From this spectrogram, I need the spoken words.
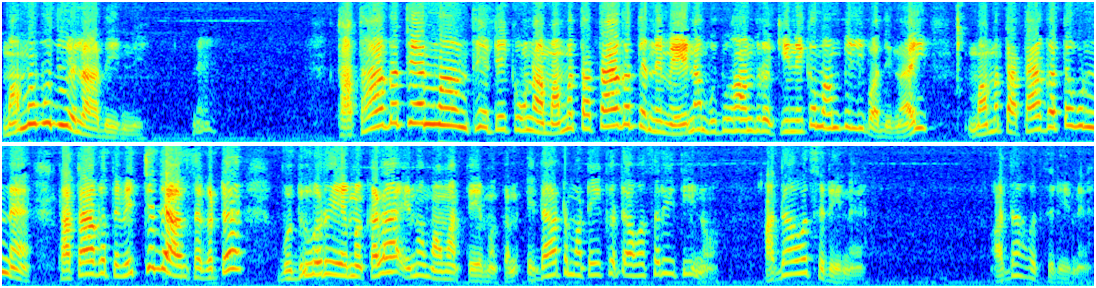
මම බුදු වෙලා දෙන්නේ නේ තථාගතයන් වහන්සේට ඒක උනා මම තථාගත නෙමෙයි. නම බුදුහාමුදුර කියන එක මම පිළිපදිනයි. මම තථාගත වුන්නේ තථාගත වෙච්ච දවසකට බුදුවරු එහෙම කළා. එන මමත් එහෙම කළා. එදාට මට ඒකට අවසරය තියෙනවා. අද අවසරේ නෑ. අද අවසරේ නෑ.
